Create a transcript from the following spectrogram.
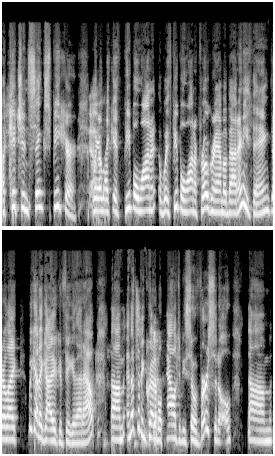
a kitchen sink speaker, yeah. where like if people want if people want a program about anything, they're like, we got a guy who can figure that out. Um, and that's an incredible yeah. talent to be so versatile. Um,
